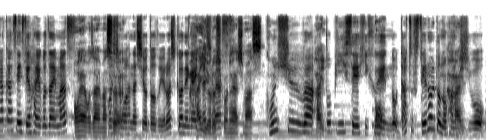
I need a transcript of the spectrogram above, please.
白川先生おはようございますおはようございます。今週もお話をどうぞよろしくお願いいたします、はい、よろしくお願いします。今週ははいアトピー性皮膚炎の脱ステロイドの話を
